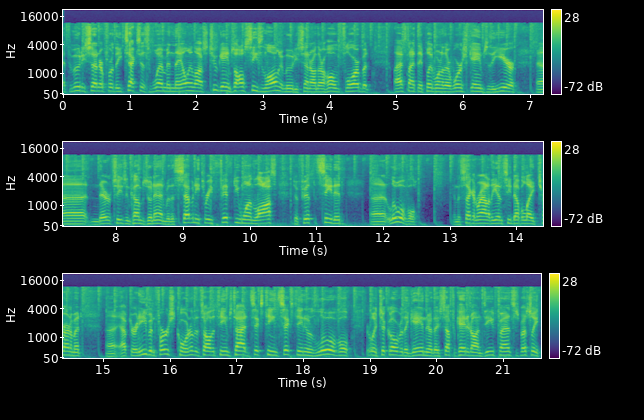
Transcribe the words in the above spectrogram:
at the Moody Center for the Texas women. They only lost two games all season long at Moody Center on their home floor, but last night they played one of their worst games of the year. Uh, their season comes to an end with a 73-51 loss to fifth-seeded uh, Louisville in the second round of the NCAA tournament. Uh, after an even first quarter that saw the teams tied at 16-16, it was Louisville that really took over the game there. They suffocated on defense, especially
